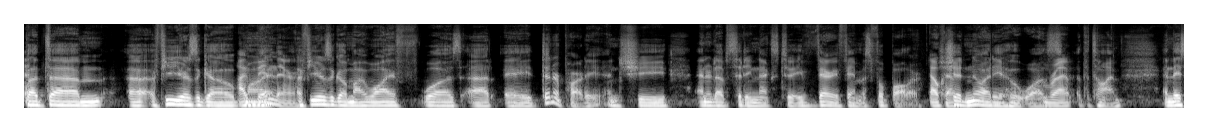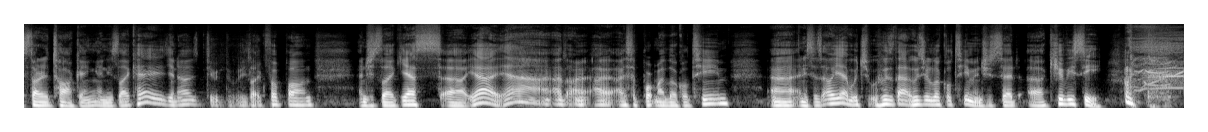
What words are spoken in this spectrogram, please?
but um, uh, a few years ago, I've my- been there. A few years ago, my wife was at a dinner party, and she ended up sitting next to a very famous footballer. Okay. She had no idea who it was Right. at the time, and they started talking. And he's like, "Hey, you know, do, do you like football?" And she's like, "Yes, uh, yeah, yeah. I, I, I support my local team." Uh, and he says, "Oh yeah, which who's that? Who's your local team?" And she said, uh, "QVC."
